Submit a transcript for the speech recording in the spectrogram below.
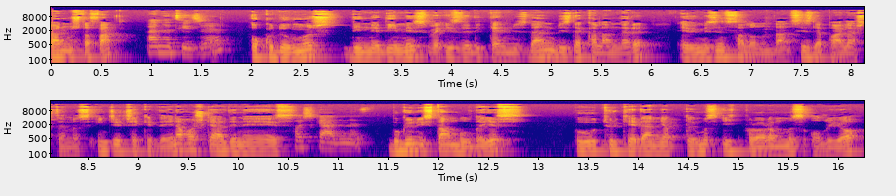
Ben Mustafa. Ben Hatice. Okuduğumuz, dinlediğimiz ve izlediklerimizden bizde kalanları evimizin salonundan sizle paylaştığımız incir çekirdeğine hoş geldiniz. Hoş geldiniz. Bugün İstanbul'dayız. Bu Türkiye'den yaptığımız ilk programımız oluyor.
